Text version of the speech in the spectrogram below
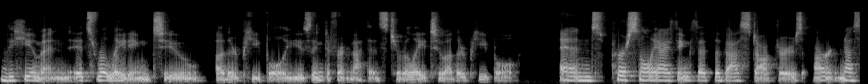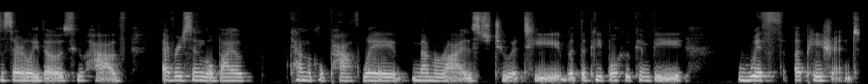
the human. It's relating to other people, using different methods to relate to other people. And personally, I think that the best doctors aren't necessarily those who have every single biochemical pathway memorized to a T, but the people who can be with a patient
